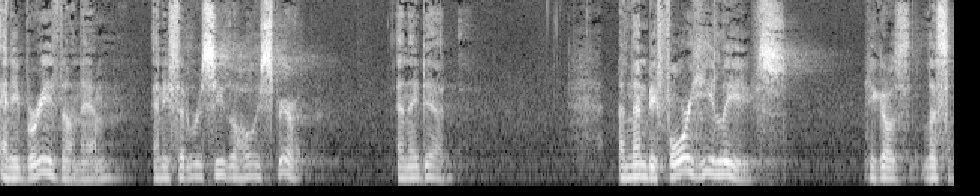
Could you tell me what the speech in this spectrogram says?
and he breathed on them and he said, Receive the Holy Spirit. And they did. And then before he leaves, he goes, Listen,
